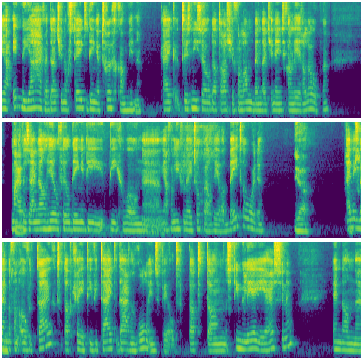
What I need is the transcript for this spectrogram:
ja, in de jaren dat je nog steeds dingen terug kan winnen. Kijk, het is niet zo dat als je verlamd bent dat je ineens kan leren lopen. Maar Nee. er zijn wel heel veel dingen die, die gewoon eh, ja, van lieverlee toch wel weer wat beter worden. Ja, En ik ben ervan overtuigd dat creativiteit daar een rol in speelt. Dat dan stimuleer je je hersenen en dan eh,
